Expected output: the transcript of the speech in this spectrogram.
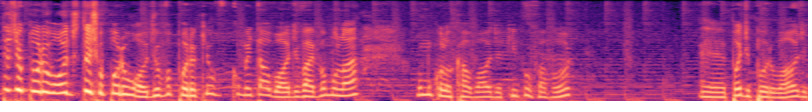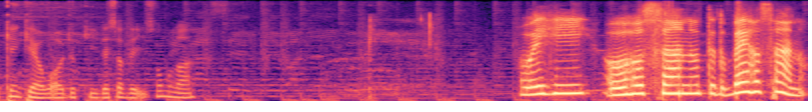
Deixa eu pôr o áudio, deixa eu pôr o áudio. Eu vou pôr aqui, eu vou comentar o áudio. Vai, vamos lá. Vamos colocar o áudio aqui, por favor. É, pode pôr o áudio. Quem que é o áudio aqui dessa vez? Vamos lá. Oi, Ri. Ô, Rossano, tudo bem, Rossano?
